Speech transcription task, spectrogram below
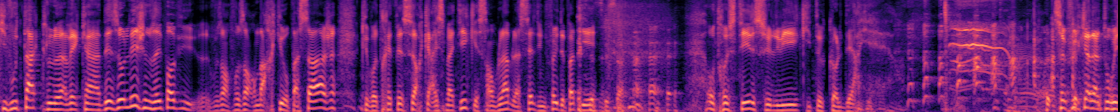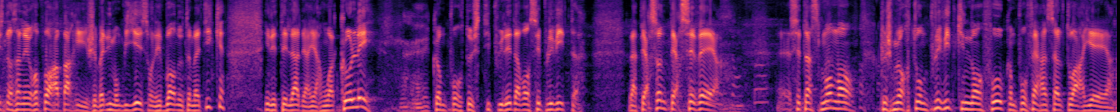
qui vous taclent avec un désolé, je ne vous avais pas vu, vous en faisant remarquer au passage que votre épaisseur charismatique est semblable à celle d'une feuille de papier. C'est ça. Autre style, celui qui te colle derrière. Ce fut le cas d'un touriste dans un aéroport à Paris. Je valide mon billet sur les bornes automatiques. Il était là derrière moi, collé, euh, comme pour te stipuler d'avancer plus vite. La personne persévère. Euh, C'est à ce moment que je me retourne plus vite qu'il n'en faut, comme pour faire un salto arrière.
